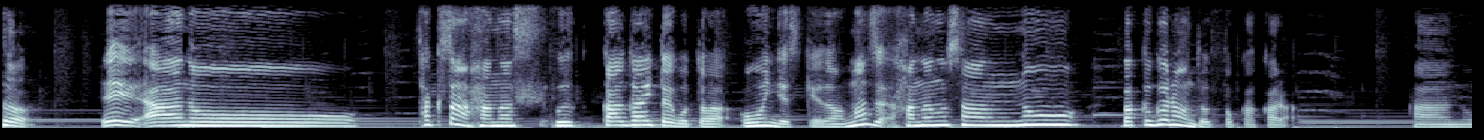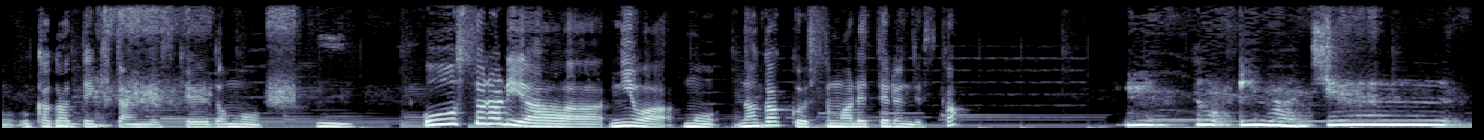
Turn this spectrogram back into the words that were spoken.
そう。であのーたくさん話す伺いたいことは多いんですけどまず花野さんのバックグラウンドとかからあの伺っていきたいんですけれども、うん。オーストラリアにはもう長く住まれてるんですか？えっと今10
